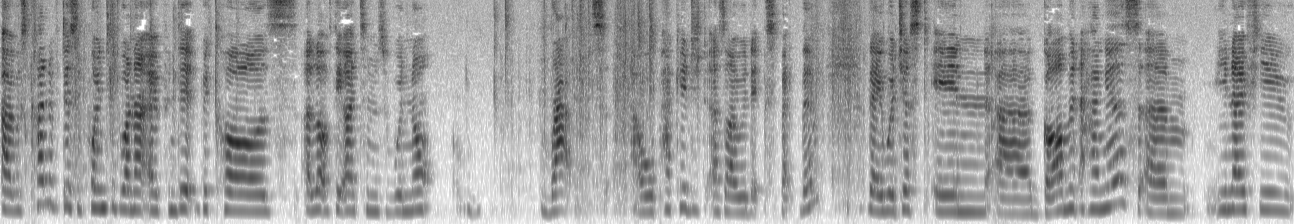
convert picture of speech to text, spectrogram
I was kind of disappointed when I opened it because a lot of the items were not wrapped or packaged as I would expect them. They were just in uh, garment hangers. Um, you know, if you,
